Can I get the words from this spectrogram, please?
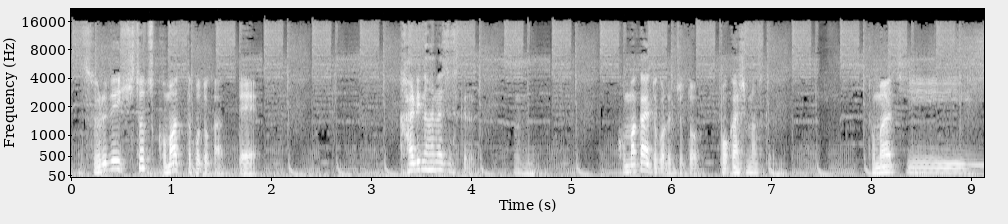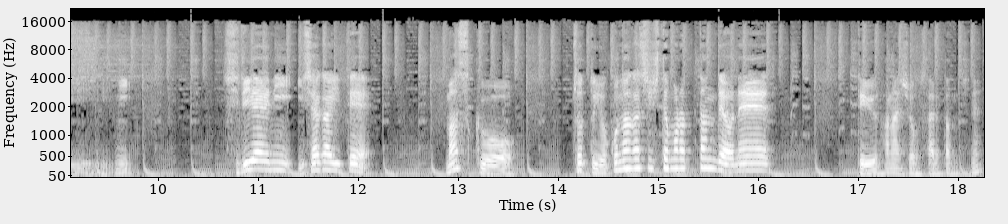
それで一つ困ったことがあって、仮の話ですけど、うん。細かいところちょっとぼかしますけど、友達に、知り合いに医者がいて、マスクをちょっと横流ししてもらったんだよねっていう話をされたんですね。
